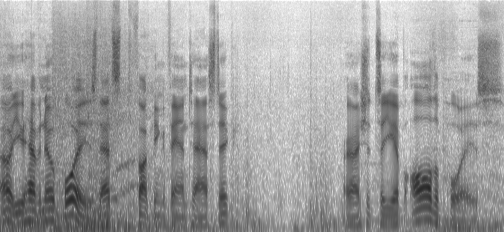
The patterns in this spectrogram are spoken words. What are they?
Oh, you have no poise. That's fucking fantastic. Or I should say you have all the poise.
